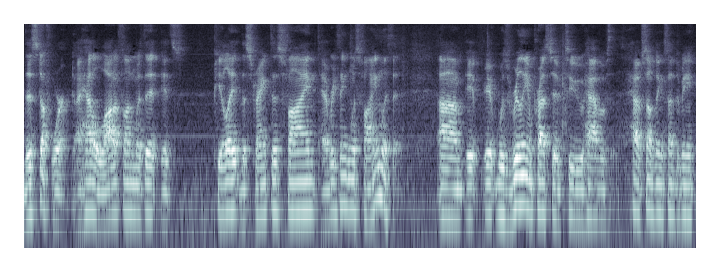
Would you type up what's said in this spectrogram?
this stuff worked. I had a lot of fun with it. It's PLA, the strength is fine. Everything was fine with it. Um, it, it was really impressive to have have something sent to me.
